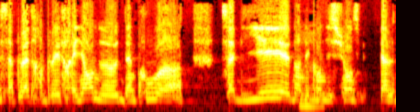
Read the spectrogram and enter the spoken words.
ça, peut être un peu effrayant d'un coup s'habiller dans des mmh. conditions spéciales.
